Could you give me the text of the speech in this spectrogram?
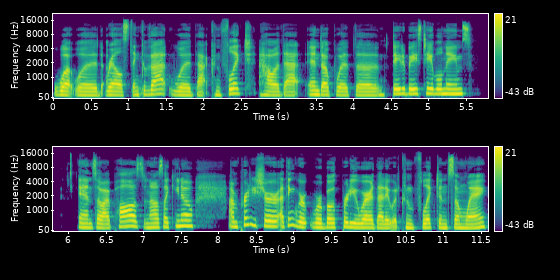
what would Rails think of that? Would that conflict? How would that end up with the database table names? And so I paused and I was like, you know, I'm pretty sure, I think we're, we're both pretty aware that it would conflict in some way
